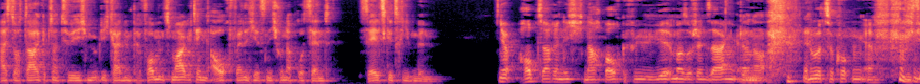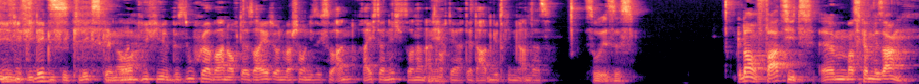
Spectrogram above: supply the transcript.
Heißt auch da gibt es natürlich Möglichkeiten im Performance-Marketing, auch wenn ich jetzt nicht 100% Sales getrieben bin. Ja, Hauptsache nicht nach Bauchgefühl, wie wir immer so schön sagen. Ähm, genau. Ähm, nur zu gucken, äh, wie, viel, wie, viel Klicks, wie viel Klicks genau. und wie viele Besucher waren auf der Seite und was schauen die sich so an, reicht da nicht, sondern einfach nee. der, der datengetriebene Ansatz. So ist es. Genau, Fazit. Ähm, was können wir sagen?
